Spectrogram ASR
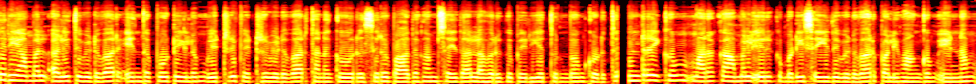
தெரியாமல் அழித்து விடுவார். எந்த போட்டியிலும் வெற்றி பெற்று விடுவார். தனக்கு ஒரு சிறு பாதகம் செய்தால் அவருக்கு பெரிய துன்பம் கொடுத்து இன்றைக்கும் மறக்காமல் இருக்கும்படி செய்து விடுவார். பழிவாங்கும் எண்ணம்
